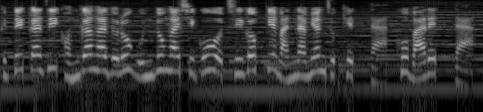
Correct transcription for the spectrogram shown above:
그때까지 건강하도록 운동하시고 즐겁게 만나면 좋겠다. 고 말했다.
